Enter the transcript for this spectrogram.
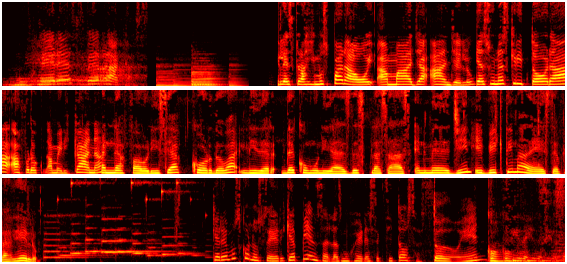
Mujeres berracas. Les trajimos para hoy a Maya Angelo, que es una escritora afroamericana. Ana Fabricia Córdoba, líder de comunidades desplazadas en Medellín y víctima de este flagelo. Queremos conocer qué piensan las mujeres exitosas. Todo en confidencias.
